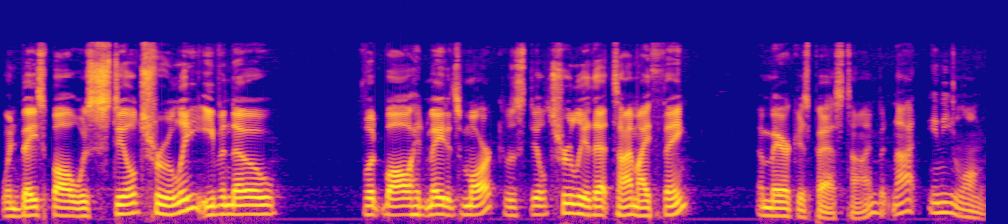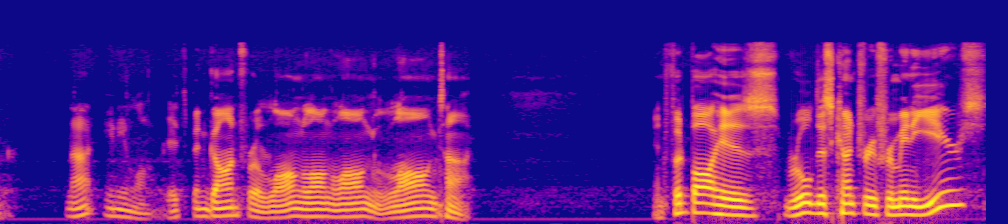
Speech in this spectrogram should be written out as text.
When baseball was still truly, even though football had made its mark, was still truly at that time, I think, America's pastime, but not any longer. Not any longer. It's been gone for a long, long, long, long time. And football has ruled this country for many years,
